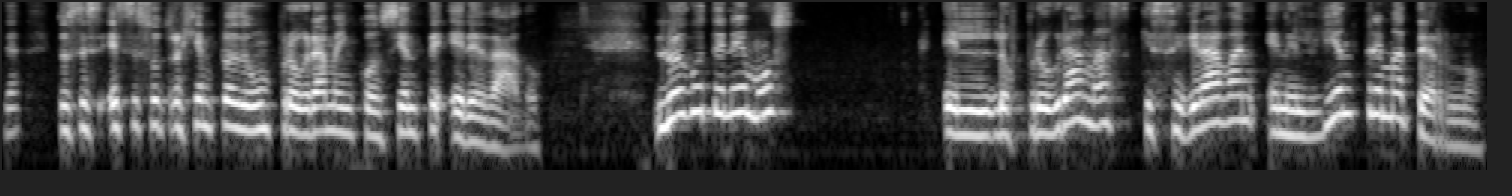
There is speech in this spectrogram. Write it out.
Entonces ese es otro ejemplo de un programa inconsciente heredado. Luego tenemos los programas que se graban en el vientre materno.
